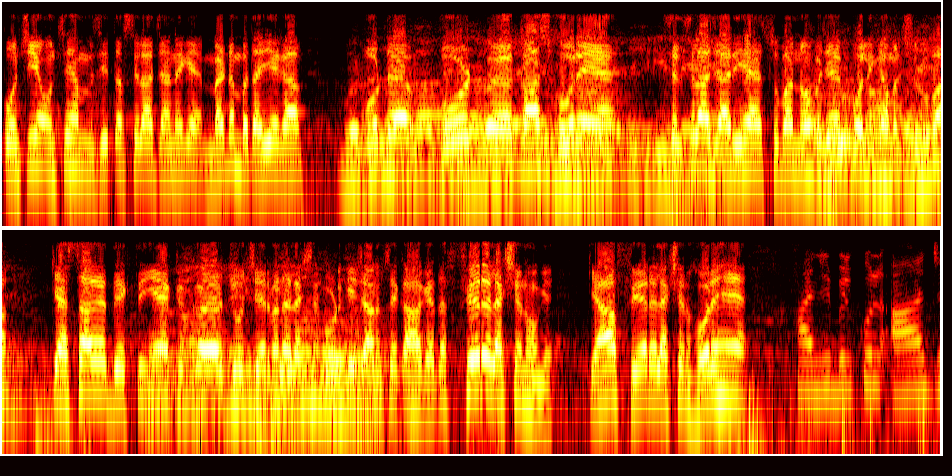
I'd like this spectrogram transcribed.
پہنچی ہیں، ان سے ہم مزید تفصیلات جانیں گے۔ میڈم، بتائیے گا، ووٹ ووٹ انعقاس ہو رہے ہیں. سلسلہ جاری ہے. صبح نو بجے پولنگ کا عمل شروع ہوا. کیسا دیکھتی ہیں کہ جو چیئرمین الیکشن بورڈ کی جانب سے کہا گیا تھا فیئر الیکشن ہوں گے. کیا فیئر الیکشن ہو رہے ہیں؟ ہاں جی بالکل. آج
